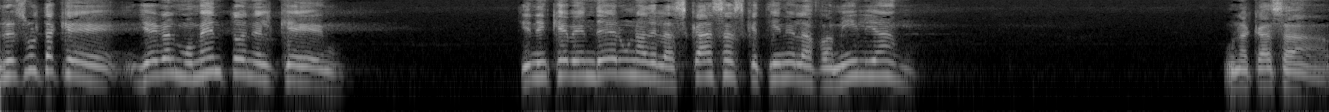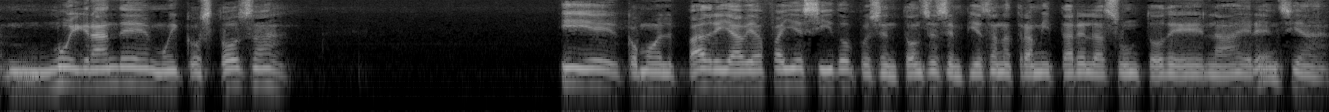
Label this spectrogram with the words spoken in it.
Y resulta que llega el momento en el que tienen que vender una de las casas que tiene la familia una casa muy grande, muy costosa. Y eh, como el padre ya había fallecido, pues entonces empiezan a tramitar el asunto de la herencia.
